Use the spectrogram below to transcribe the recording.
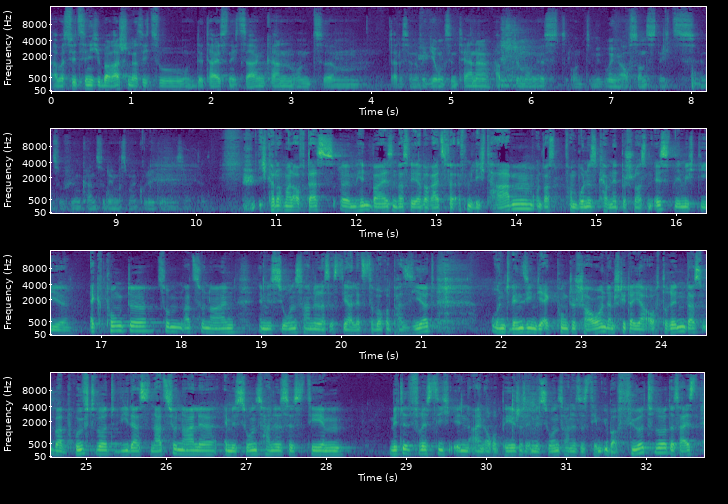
aber es wird Sie nicht überraschen, dass ich zu Details nichts sagen kann und ähm, da das eine regierungsinterne Abstimmung ist und im Übrigen auch sonst nichts hinzufügen kann zu dem, was mein Kollege eben gesagt hat. Ich kann doch mal auf das ähm, hinweisen, was wir ja bereits veröffentlicht haben und was vom Bundeskabinett beschlossen ist, nämlich die Eckpunkte zum nationalen Emissionshandel. Das ist ja letzte Woche passiert. Und wenn Sie in die Eckpunkte schauen, dann steht da ja auch drin, dass überprüft wird, wie das nationale Emissionshandelssystem mittelfristig in ein europäisches Emissionshandelssystem überführt wird. Das heißt,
